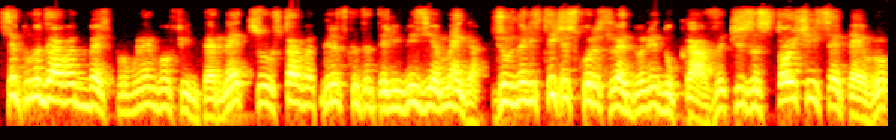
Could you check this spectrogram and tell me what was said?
се продават без проблем в интернет, съобщава гръцката телевизия Мега. Журналистическо разследване доказа, че за 160 евро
